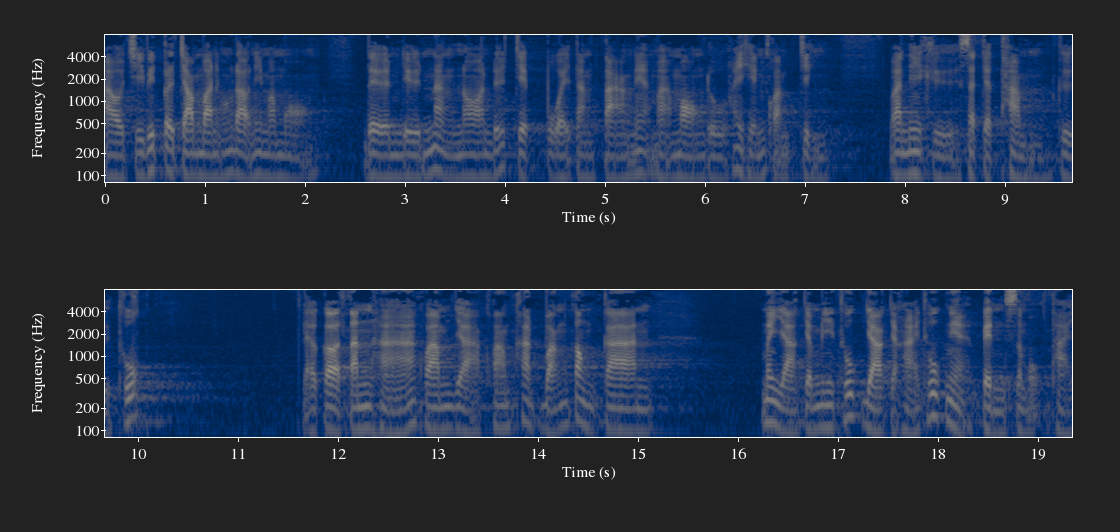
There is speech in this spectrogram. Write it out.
เอาชีวิตประจำวันของเรานี่มามอง เดินยืนนั่งนอนหรือเจ็บป่วยต่าง ๆ เนี่ยมามองดูให้เห็นความจริงว่านี่คือสัจธรรมคือทุกข์ แล้วก็ตัณหาความอยากความคาดหวังต้องการ ไม่อยากจะมีทุกข์อยากจะหายทุกข์เนี่ยเป็นสมุทัย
